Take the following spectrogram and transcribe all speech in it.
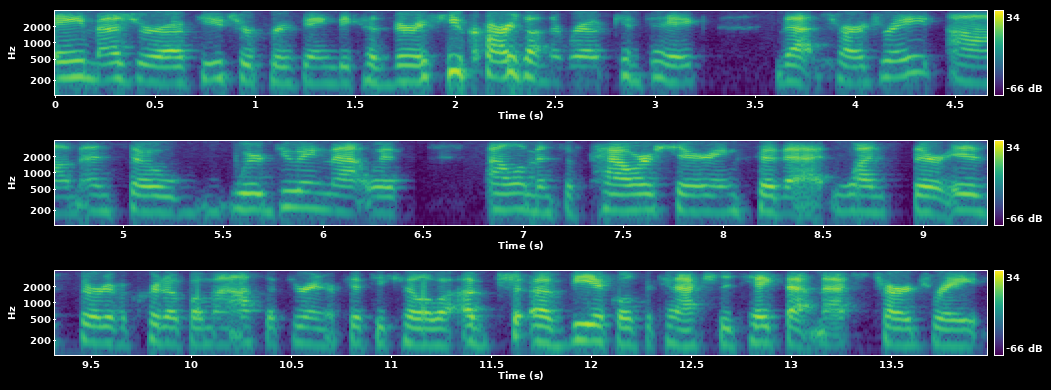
a measure of future proofing because very few cars on the road can take that charge rate. Um, and so we're doing that with elements of power sharing so that once there is sort of a critical mass of 350 kilowatt of, of vehicles that can actually take that max charge rate,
